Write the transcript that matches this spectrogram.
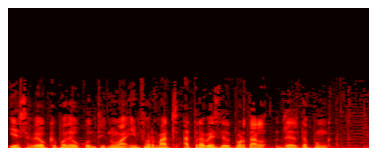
I ja sabeu que podeu continuar informats a través del portal delta.cat.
